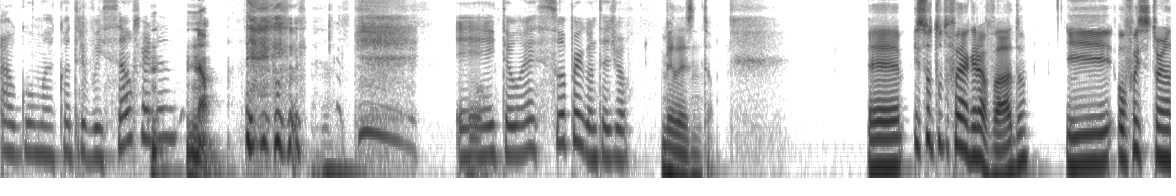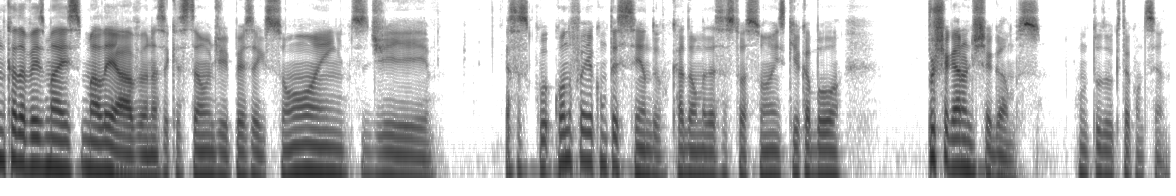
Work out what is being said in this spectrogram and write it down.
Alguma contribuição, Fernando? Não. é, então é sua pergunta, João. Beleza, então. É, isso tudo foi agravado e ou foi se tornando cada vez mais maleável nessa questão de perseguições, de essas quando foi acontecendo cada uma dessas situações que acabou por chegar onde chegamos com tudo o que está acontecendo.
